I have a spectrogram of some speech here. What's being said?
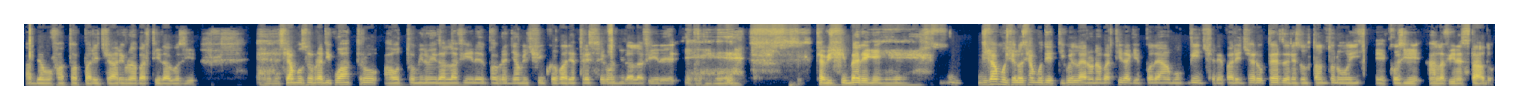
abbiamo fatto a pareggiare una partita così. Eh, siamo sopra di 4 a 8 minuti dalla fine, poi prendiamo il 5 pari a 3 secondi dalla fine e capisci bene che diciamo ce lo siamo detti, quella era una partita che potevamo vincere, pareggiare o perdere soltanto noi e così alla fine è stato.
